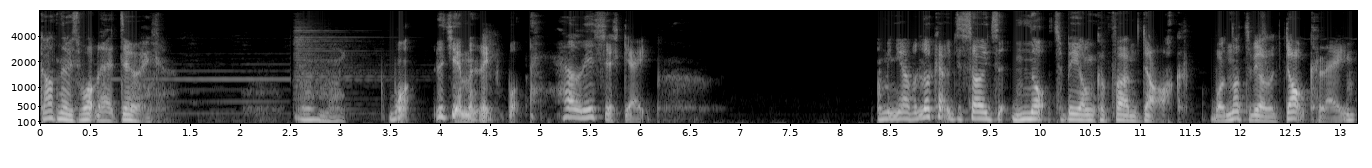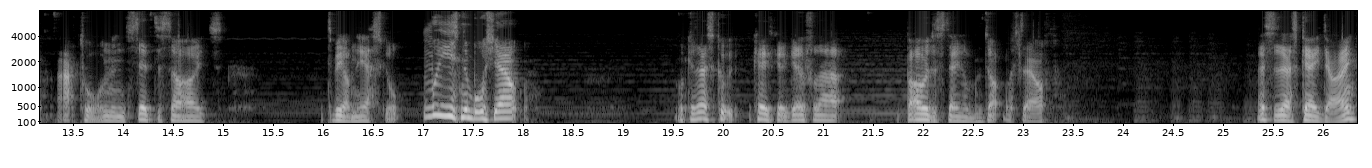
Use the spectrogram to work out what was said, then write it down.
God knows what they're doing. Oh my... What? Legitimately, what the hell is this game? I mean, you have a lookout who decides not to be on confirmed Doc. Well, not to be on the Doc claim at all, and instead decides to be on the escort. Reasonable shout. Because escort case going to go for that. But I would have stayed on the Doc myself. This is SK dying.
